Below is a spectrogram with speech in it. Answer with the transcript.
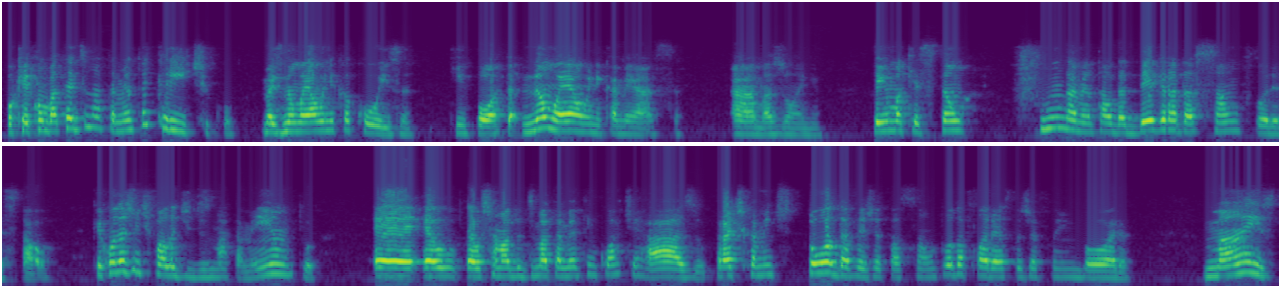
porque combater desmatamento é crítico, mas não é a única coisa que importa, não é a única ameaça à Amazônia. Tem uma questão fundamental da degradação florestal. Porque quando a gente fala de desmatamento, é, é, o, é, o, chamado desmatamento em corte raso. Praticamente toda a vegetação, toda a floresta já foi embora. Mas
